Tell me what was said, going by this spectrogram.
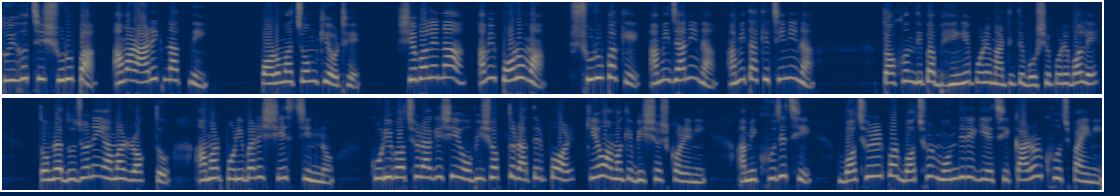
তুই হচ্ছিস সুরূপা, আমার আরেক নাতনি। পরমা চমকে ওঠে। সে বলে, না, আমি পরমা। সুরূপাকে, আমি জানি না, আমি তাকে চিনি না। তখন দীপা ভেঙে পড়ে মাটিতে বসে পড়ে বলে, তোমরা দুজনেই আমার রক্ত, আমার পরিবারের শেষ চিহ্ন। কুড়ি বছর আগে সেই অভিশপ্ত রাতের পর কেউ আমাকে বিশ্বাস করেনি। আমি খুঁজেছি, বছরের পর বছর মন্দিরে গিয়েছি, কারোর খোঁজ পাইনি।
